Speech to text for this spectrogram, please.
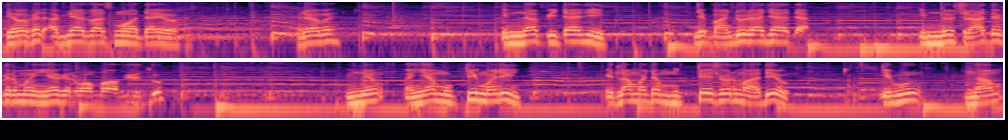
તે વખત અજ્ઞાતવાસમાં હતા એ વખત. બરાબર? એમના પિતાજી જે પાંડુ રાજા હતા, એમનું શ્રાદ્ધ કર્મ અહીંયા કરવામાં આવ્યું હતું. એમને અહીંયા મુક્તિ મળી. એટલા માટે મુક્તેશ્વર મહાદેવ એવું નામ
